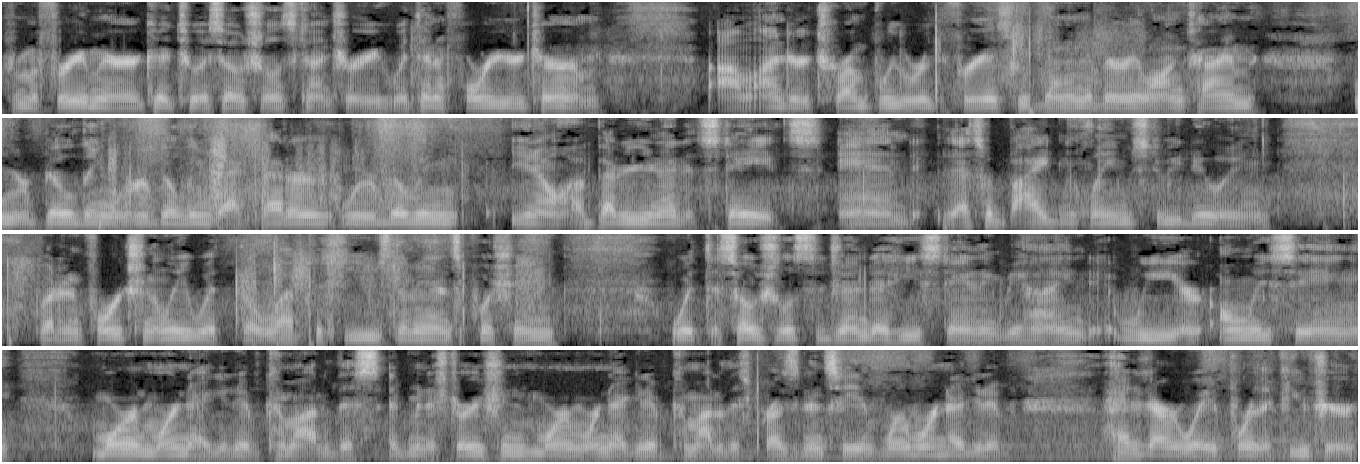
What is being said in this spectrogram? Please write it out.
from a free America to a socialist country within a four year term. Um, under Trump, we were the freest we've been in a very long time. We were building, we were building back better. We were building, you know, a better United States, and that's what Biden claims to be doing. But unfortunately, with the leftist views the man's pushing, with the socialist agenda he's standing behind, we are only seeing more and more negative come out of this administration, more and more negative come out of this presidency, and more and more negative headed our way for the future.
